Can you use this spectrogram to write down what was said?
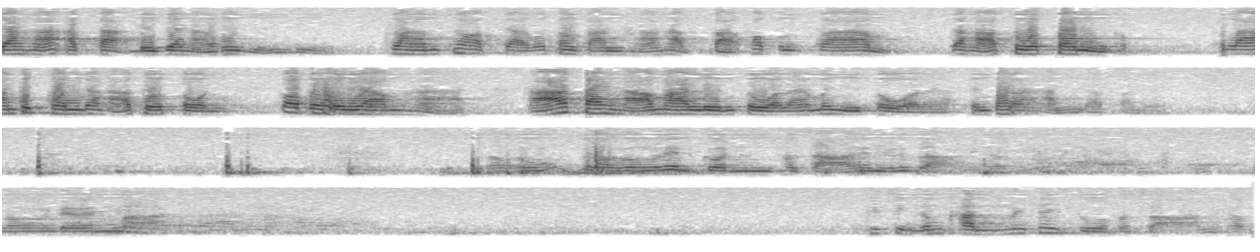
จะหาอัตตะดีจะหาผู้หญิงดีพรามชอบใจว่าต้องการหาอัตตะเพราะเป็นพรามจะหาตัวตนพรามทุกคนจะหาตัวตน ก็พยายามหา หาไปหามาลืมตัวแล้ว ไม่มีตัวแล้วเป็นพระอรหันต์ครับตอนนี้ เราคงเราคงเล่นกลภาษากันหรือเปล่านะครับลองเดินมาที่สิ่งสำคัญไม่ใช่ตัวภาษานะครับ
